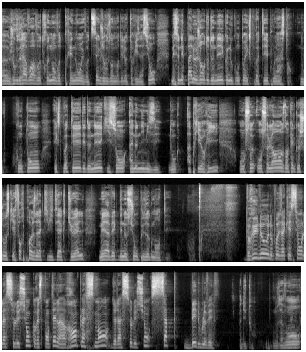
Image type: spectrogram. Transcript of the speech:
euh, je voudrais avoir votre nom, votre prénom et votre sexe, je vous en demander l'autorisation. Mais ce n'est pas le genre de données que nous comptons exploiter pour l'instant. Nous comptons exploiter des données qui sont anonymisées. Donc, a priori, on se, on se lance dans quelque chose qui est fort proche de l'activité actuelle, mais avec des notions plus augmentées. Bruno nous pose la question, la solution correspond-elle à un remplacement de la solution SAP BW Pas du tout. Nous avons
